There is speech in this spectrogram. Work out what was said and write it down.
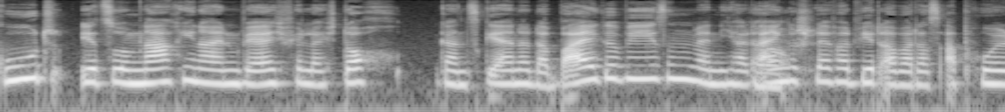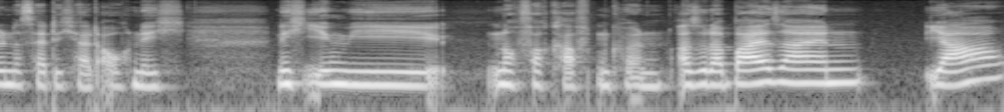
gut, jetzt so im Nachhinein wäre ich vielleicht doch ganz gerne dabei gewesen, wenn die halt Ja. eingeschläfert wird, aber das Abholen, das hätte ich halt auch nicht, nicht irgendwie noch verkraften können. Also dabei sein, ja,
